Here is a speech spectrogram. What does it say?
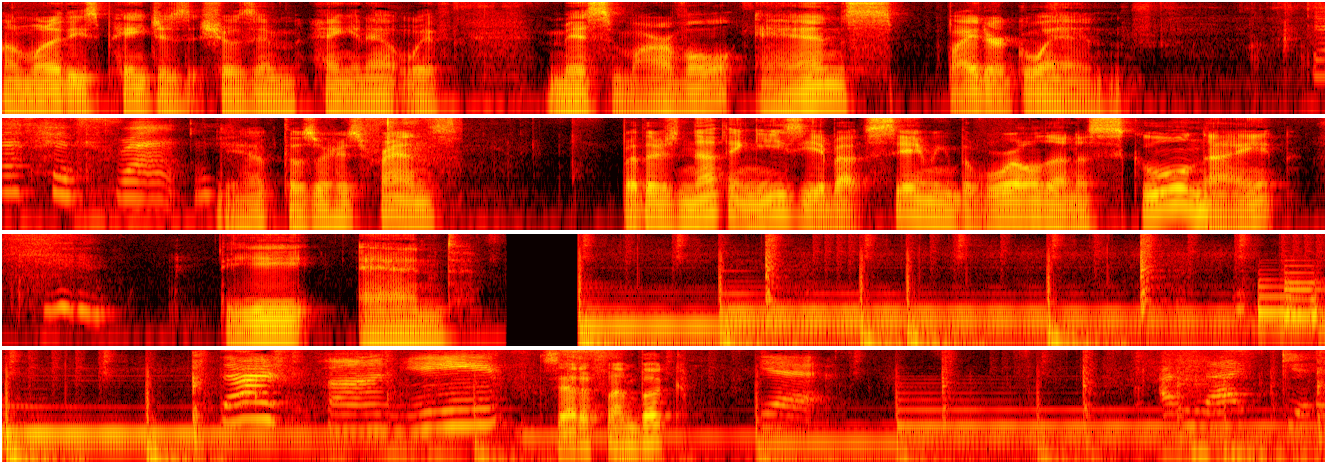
on one of these pages. It shows him hanging out with Ms. Marvel and Spider Gwen. That's his friend. Yep, those are his friends. But there's nothing easy about saving the world on a school night. the end. Is that a fun book? Yeah. I like it.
